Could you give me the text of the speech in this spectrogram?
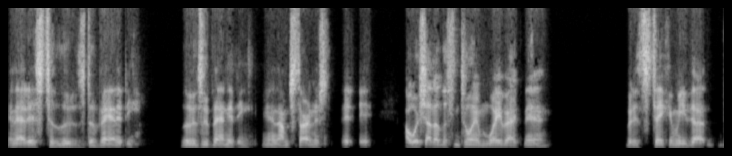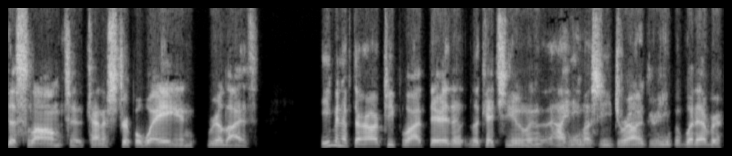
and that is to lose the vanity, lose the vanity. And I'm starting to, it, it, I wish I'd have listened to him way back then, but it's taken me that this long to kind of strip away and realize even if there are people out there that look at you and ah, he must be drunk or he, whatever,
